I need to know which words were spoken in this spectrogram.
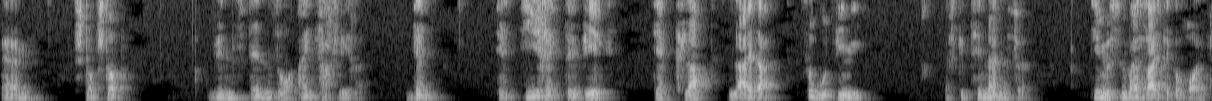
Ähm, stopp, stopp. Wenn es denn so einfach wäre. Denn der direkte Weg, der klappt leider so gut wie nie. Es gibt Hindernisse. Die müssen beiseite geräumt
